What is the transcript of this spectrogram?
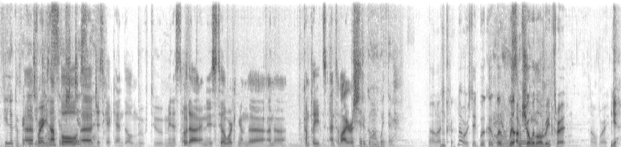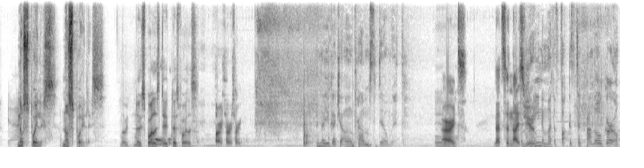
If you're looking for Uh, Agent for example, she just uh, left. Jessica Kandel moved to Minnesota and is still working on the on a complete antivirus. Should have gone with her. Oh, nice. No worries, dude. We'll, I we'll, only we'll, I'm sure we'll all read through it. Don't worry. Yeah. No spoilers. No spoilers. No, no spoilers, dude. No spoilers. Sorry, sorry, sorry. I know you got your own problems to deal with. All right, that's a nice The view. hyena motherfuckers took my little girl.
